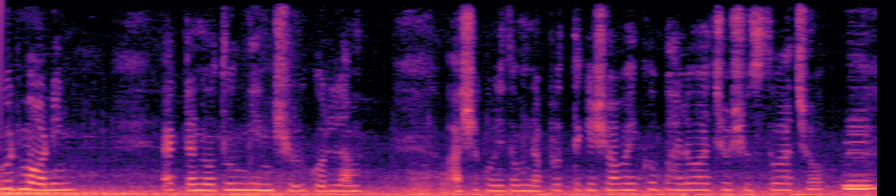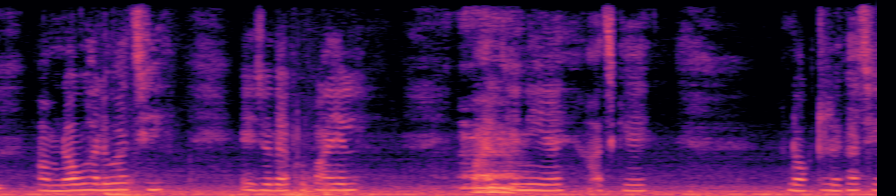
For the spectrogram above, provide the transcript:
গুড মর্নিং একটা নতুন দিন শুরু করলাম। আশা করি তোমরা প্রত্যেকে সবাই খুব ভালো আছো, সুস্থ আছো। আমরাও ভালো আছি। এই যে দেখো পায়েল, পায়েলকে নিয়ে আজকে ডক্টরের কাছে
